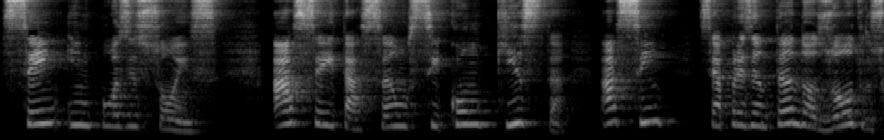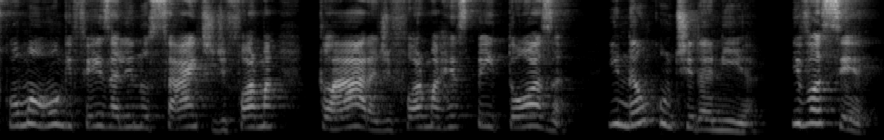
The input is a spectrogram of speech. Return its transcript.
sem imposições. A aceitação se conquista assim, se apresentando aos outros como a ONG fez ali no site, de forma clara, de forma respeitosa e não com tirania. E você?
